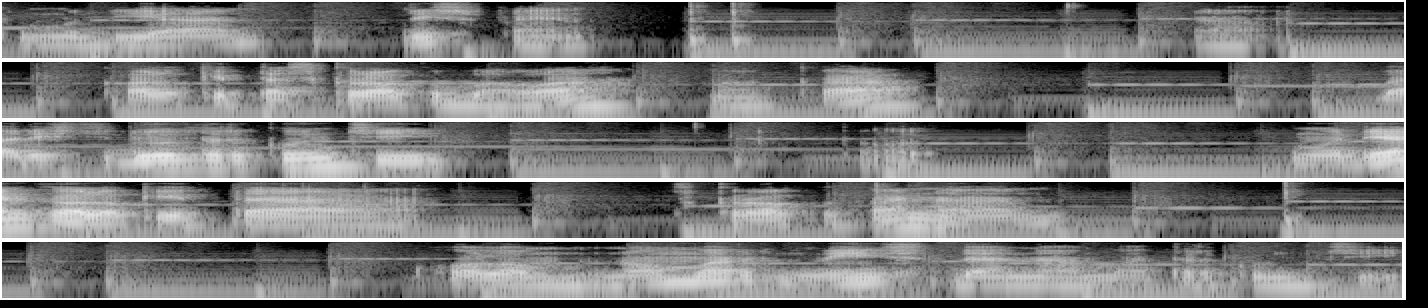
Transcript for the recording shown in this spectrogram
kemudian freeze pen. Nah, kalau kita scroll ke bawah, maka baris judul terkunci. Kemudian kalau kita scroll ke kanan, kolom nomor, niche, dan nama terkunci.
